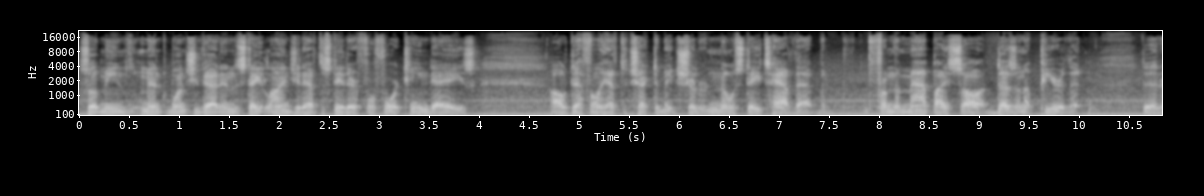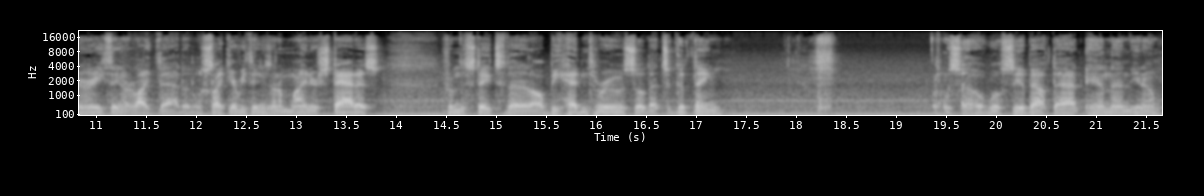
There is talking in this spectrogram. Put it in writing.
so it means meant once you got in the state lines, you'd have to stay there for 14 days. I'll definitely have to check to make sure no states have that, but from the map I saw, it doesn't appear that that or anything are like that. It looks like everything's in a minor status from the states that I'll be heading through, so that's a good thing. So we'll see about that, and then you know,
